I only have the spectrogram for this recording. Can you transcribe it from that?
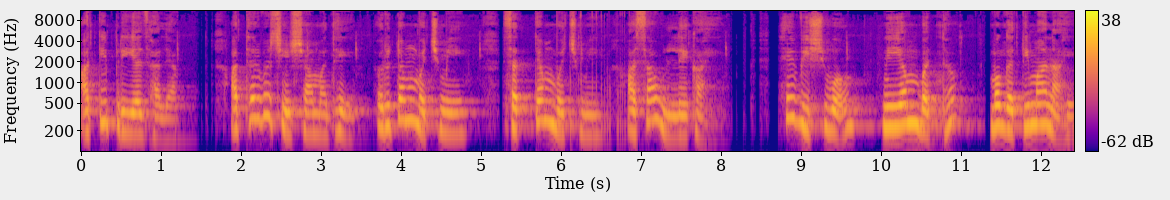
अतिप्रिय झाल्या. अथर्व शीर्षामध्ये ऋतम वचमी सत्यम वचमी असा उल्लेख आहे. हे विश्व नियमबद्ध व गतिमान आहे.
